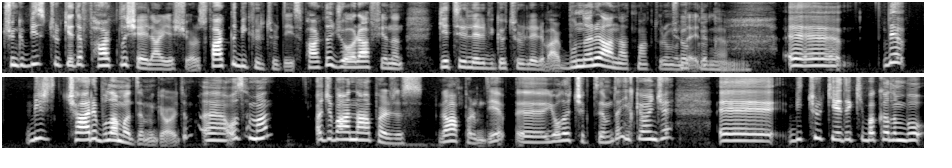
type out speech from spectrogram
Çünkü biz Türkiye'de farklı şeyler yaşıyoruz. Farklı bir kültürdeyiz. Farklı coğrafyanın getirileri ve götürüleri var. Bunları anlatmak durumundaydık. Çok önemli. Ee, ve bir çare bulamadığımı gördüm. Ee, o zaman acaba ne yaparız, ne yaparım diye e, yola çıktığımda ilk önce e, bir Türkiye'deki bakalım bu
